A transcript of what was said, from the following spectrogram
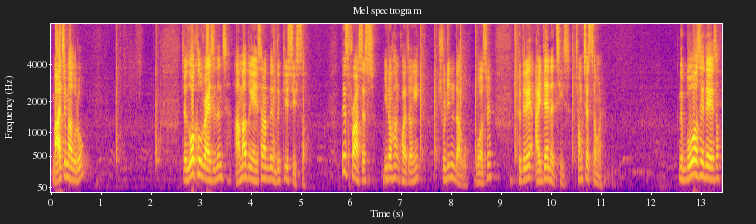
마지막으로 이제 local residents 아마도 이 사람들은 느낄 수 있어. This process 이러한 과정이 줄인다고 무엇을 그들의 identities 정체성을. 근데 무엇에 대해서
